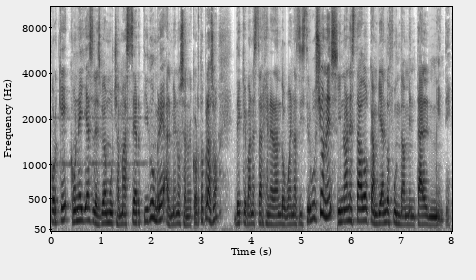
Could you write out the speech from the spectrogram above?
porque con ellas les veo mucha más certidumbre, al menos en el corto plazo, de que van a estar generando buenas distribuciones y no han estado cambiando fundamentalmente.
